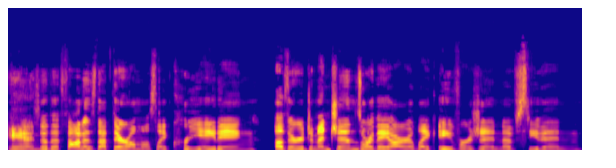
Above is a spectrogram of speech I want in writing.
And So the thought is that they're almost like creating other dimensions, or they are like a version of Stephen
